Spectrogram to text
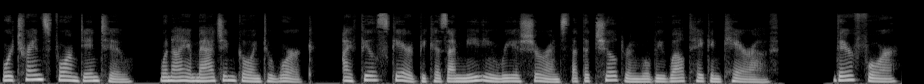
Were transformed into When I imagine going to work, I feel scared because I'm needing reassurance that the children will be well taken care of. Therefore,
